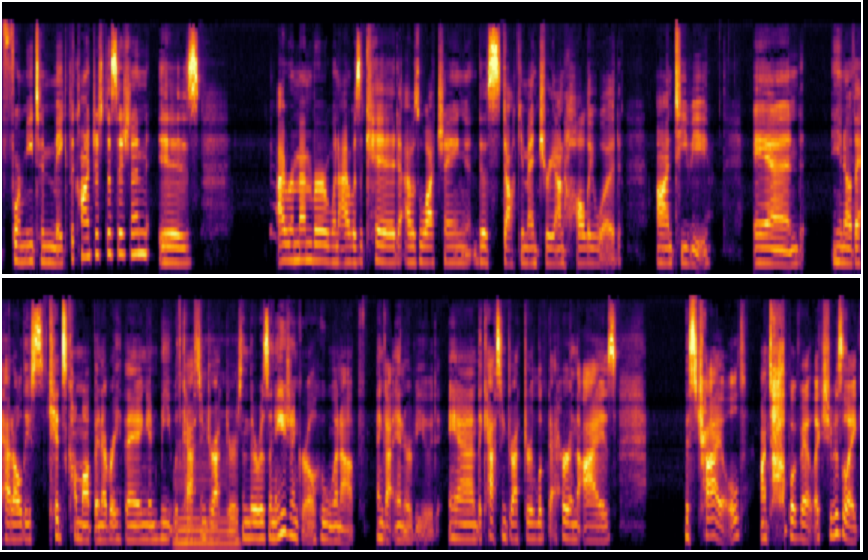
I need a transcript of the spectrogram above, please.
for me to make the conscious decision is I remember when I was a kid, I was watching this documentary on Hollywood on TV. And, you know, they had all these kids come up and everything and meet with casting Mm. directors. And there was an Asian girl who went up and got interviewed. And the casting director looked at her in the eyes this child on top of it like she was like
